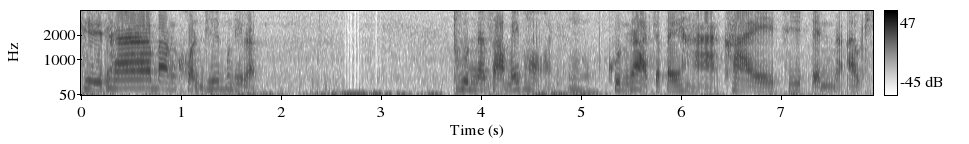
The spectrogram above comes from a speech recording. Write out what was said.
คือถ้าบางคนที่บางทีแบบ ทุนทรัพย์ไม่พอเนี่ยอืมคุณก็อาจจะไปหาใครที่เป็นแบบโอเค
